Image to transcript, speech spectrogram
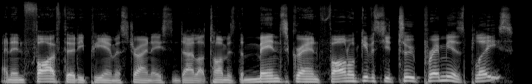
and then 5:30 p.m. Australian Eastern Daylight Time is the men's grand final. Give us your two premiers, please.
